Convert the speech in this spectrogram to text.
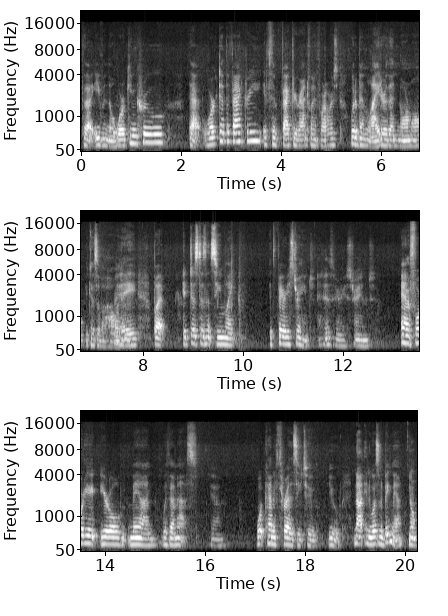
the even the working crew that worked at the factory, if the factory ran 24 hours, would have been lighter than normal because of a holiday. But it just doesn't seem like it's very strange. It is very strange. And a 48 year old man with MS, Yeah. what kind of threat is he to you? Not, and he wasn't a big man. No,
